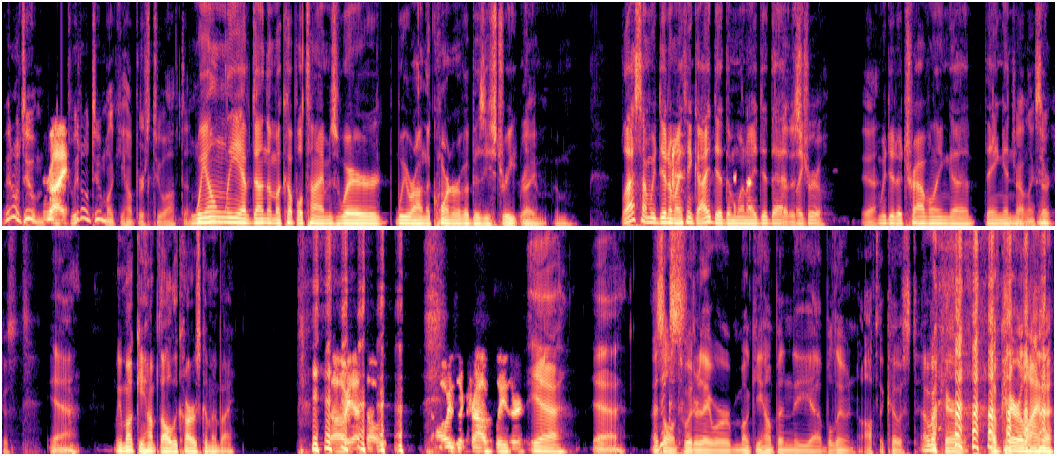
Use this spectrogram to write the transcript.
we don't do Right. We don't do monkey humpers too often. We only have done them a couple times where we were on the corner of a busy street. Right. Um, last time we did them, I think I did them when I did that. that is like, true. Yeah, We did a traveling uh, thing and traveling circus. Yeah, we monkey humped all the cars coming by. Oh yeah, it's always, always a crowd pleaser. Yeah, yeah. I saw on s- Twitter they were monkey humping the uh, balloon off the coast Oh, of, Carol- of Carolina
